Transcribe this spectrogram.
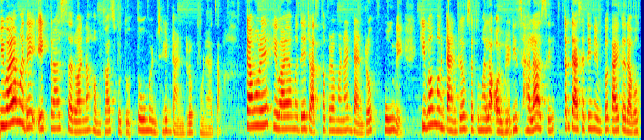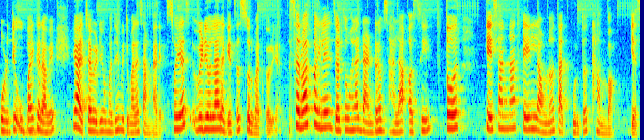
हिवाळ्यामध्ये एक त्रास सर्वांना हमखास होतो तो म्हणजे डॅन्ड्रफ होण्याचा. त्यामुळे हिवाळ्यामध्ये जास्त प्रमाणात डॅन्ड्रफ होऊ नये. किंवा मग डॅन्ड्रफ जर तुम्हाला ऑलरेडी झाला असेल तर त्यासाठी नेमकं काय करावं कोणते उपाय करावे हे आजच्या व्हिडिओमध्ये मी तुम्हाला सांगणार आहे. सो येस व्हिडिओला लगेचच सुरुवात करूयात. सर्वात पहिले जर तुम्हाला डॅन्ड्रफ झाला असेल तर केसांना तेल लावणं तात्पुरतं थांबवा. येस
